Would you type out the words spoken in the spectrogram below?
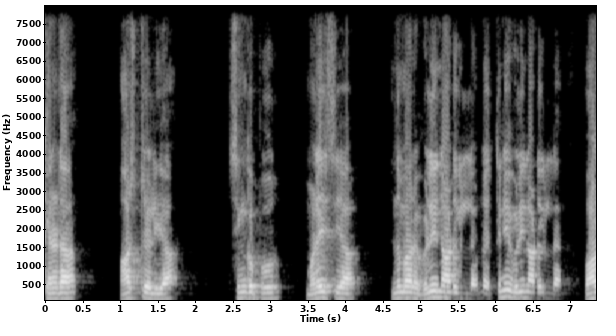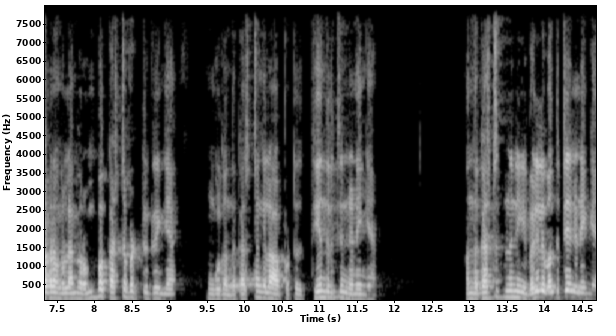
கனடா ஆஸ்திரேலியா சிங்கப்பூர் மலேசியா இந்த மாதிரி வெளிநாடுகளில் இன்னும் எத்தனையோ வெளிநாடுகளில் வாழ்கிறவங்க எல்லாமே ரொம்ப கஷ்டப்பட்டு இருக்கிறீங்க உங்களுக்கு அந்த கஷ்டங்கள் அப்பட்டு தீர்ந்துருச்சுன்னு நினைங்க. அந்த கஷ்டத்துல நீங்க வெளியில வந்துட்டே நினைங்க.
